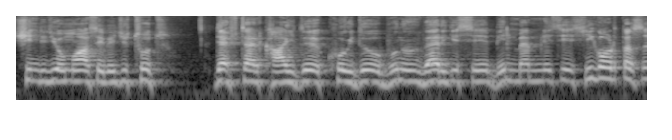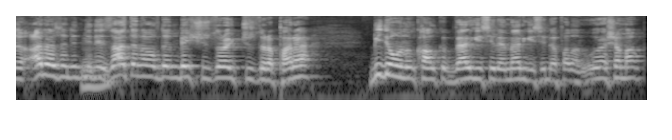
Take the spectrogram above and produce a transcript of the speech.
Şimdi diyor muhasebeci tut. Defter kaydı, kuydu, bunun vergisi, bilmem nesi, sigortası, arasının dini zaten aldığım 500 lira, 300 lira para. Bir de onun kalkıp vergisiyle, mergisiyle falan uğraşamam.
